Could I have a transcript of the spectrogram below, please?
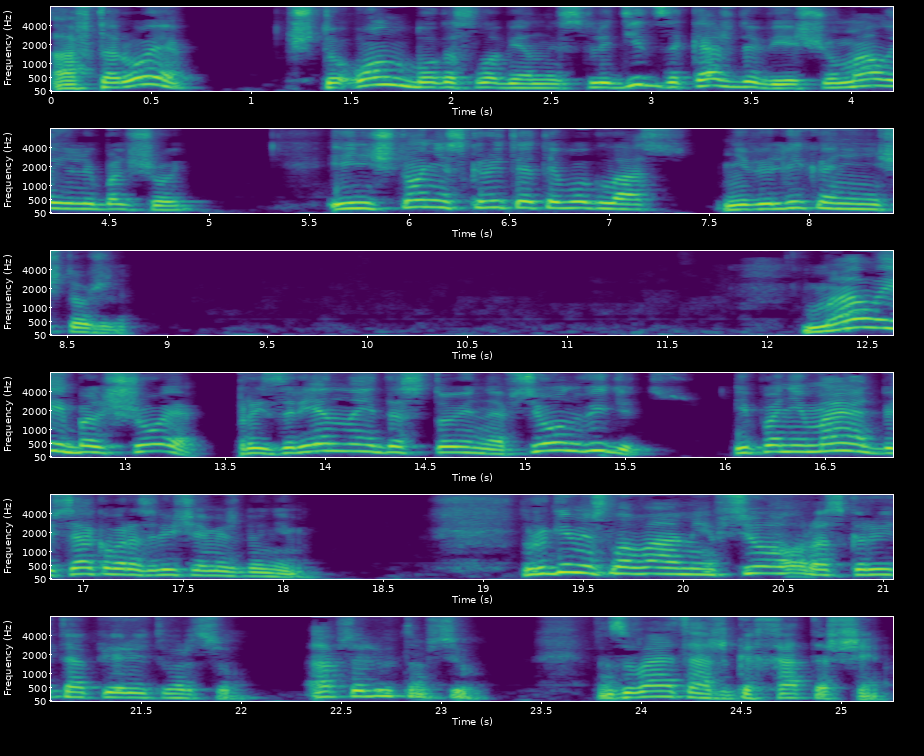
А второе, что он, благословенный, следит за каждой вещью, малой или большой и ничто не скрыто от его глаз, ни велико, ни ничтожно. Малое и большое, презренное и достойное, все он видит и понимает без всякого различия между ними. Другими словами, все раскрыто перед Творцом. Абсолютно все. Называется Ашгахаташе.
